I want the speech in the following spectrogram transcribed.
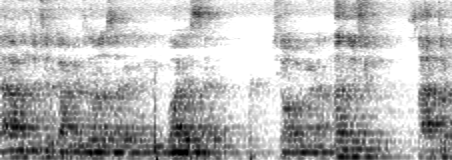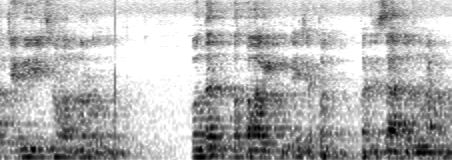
చాలామంది చూసారు కామెంట్ సోలో సార్ కానీ బాలేజ్ సార్ శోభ మేడం అందరూ చూసి సార్ తోటి జర్నీ చేసిన వాళ్ళు ఉన్నారు కొందరు. కొందరు కొత్త వాళ్ళకి ఉంటే చెప్పాలి ప్రతిసారి ఉన్నప్పుడు.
